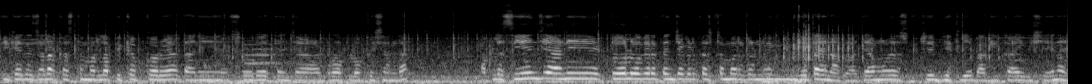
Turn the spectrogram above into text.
ठीक आहे तर चला कस्टमरला पिकअप करूयात आणि सोडूयात त्यांच्या ड्रॉप लोकेशनला आपलं सी एन जी आणि टोल वगैरे त्यांच्याकडे कस्टमरकडनं घेता येईल आपला त्यामुळे ट्रीप घेतली आहे. बाकी काय विषय नाही.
